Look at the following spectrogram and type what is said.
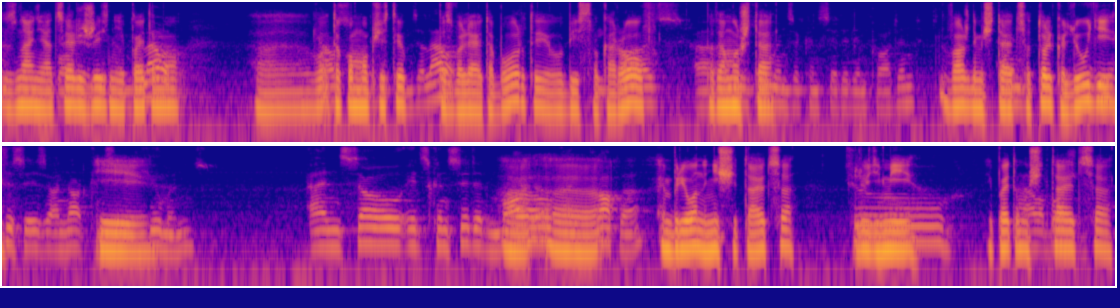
знания о цели жизни, и поэтому э, в таком обществе позволяют аборты, убийство коров, uh, потому что важными считаются только люди, и эмбрионы не считаются людьми, и поэтому считается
